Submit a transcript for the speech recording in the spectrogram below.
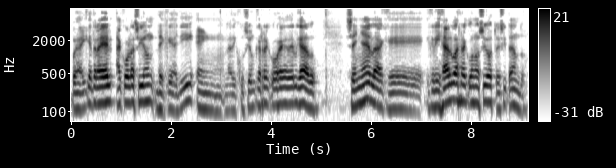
pues hay que traer a colación de que allí en la discusión que recoge Delgado señala que Grijalva reconoció, estoy citando,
